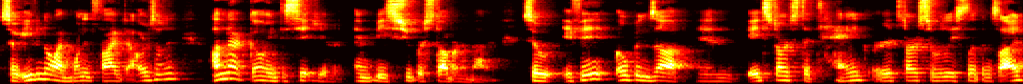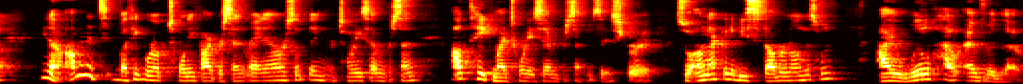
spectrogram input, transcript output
So even though I wanted $5 on it, I'm not going to sit here and be super stubborn about it. So if it opens up and it starts to tank or it starts to really slip inside, you know, I'm going to, I think we're up 25% right now or something, or 27%. I'll take my 27% and say screw it. So I'm not going to be stubborn on this one. I will, however, though,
